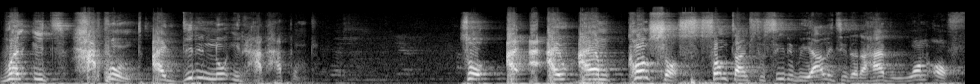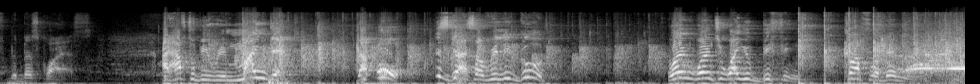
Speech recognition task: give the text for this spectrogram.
When it happened, I didn't know it had happened. So I, I, I am conscious sometimes to see the reality that I have one of the best choirs. I have to be reminded that, oh, these guys are really good. Why weren't you? Why are you beefing? Clap for them now.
